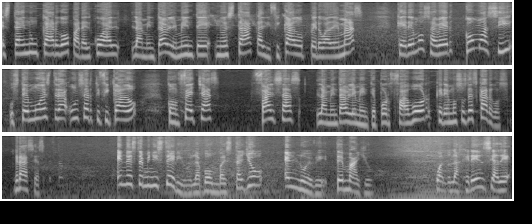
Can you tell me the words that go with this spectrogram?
está en un cargo para el cual lamentablemente no está calificado, pero además queremos saber cómo así usted muestra un certificado con fechas falsas, lamentablemente. Por favor, queremos sus descargos. Gracias. En este ministerio, la bomba estalló el 9 de mayo cuando la gerencia de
